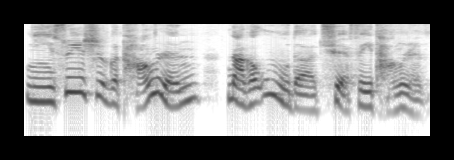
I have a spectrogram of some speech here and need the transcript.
你虽是个唐人。”那个悟的却非唐人，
